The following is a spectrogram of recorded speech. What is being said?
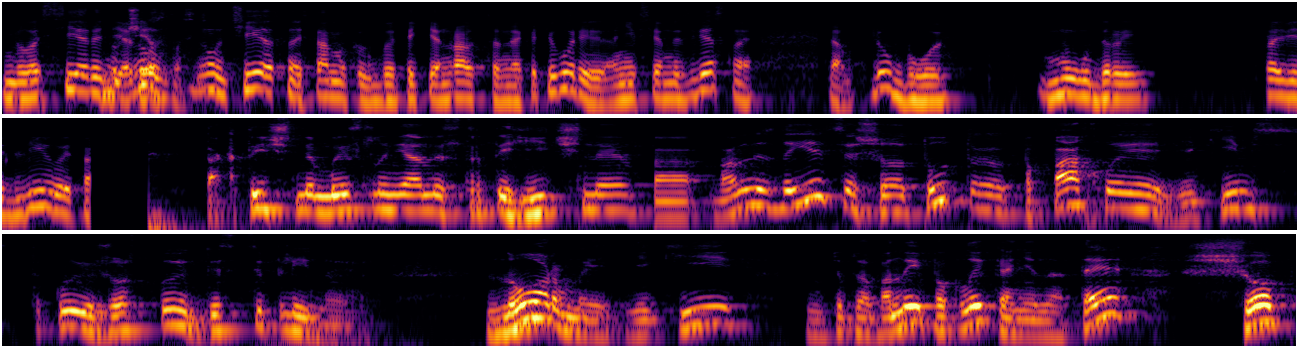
милосердие. Ну, честность. ну, честность, там как бы такие нравственные категории, они всем известны. Там, любовь, мудрый, справедливый. Там, Тактичне мислення, а не стратегічне. А Вам не здається, що тут е, попахує якимсь такою жорсткою дисципліною? Норми, які, ну, тобто вони покликані на те, щоб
